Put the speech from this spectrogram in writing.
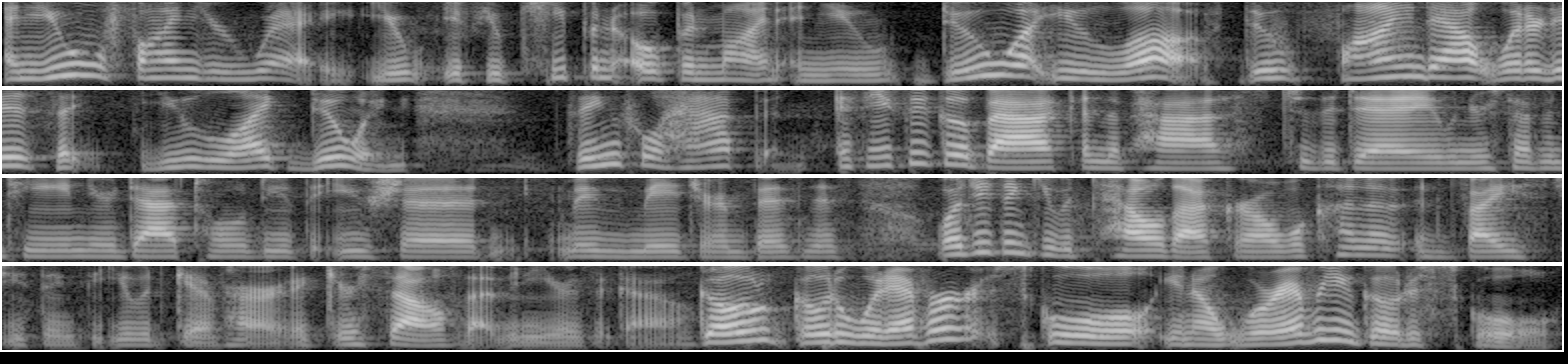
and you will find your way. You, if you keep an open mind and you do what you love, do find out what it is that you like doing. Things will happen. If you could go back in the past to the day when you're 17, your dad told you that you should maybe major in business, what do you think you would tell that girl? What kind of advice do you think that you would give her, like yourself that many years ago? Go, go to whatever school, you know, wherever you go to school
